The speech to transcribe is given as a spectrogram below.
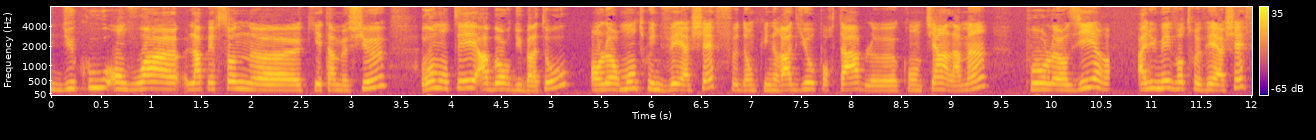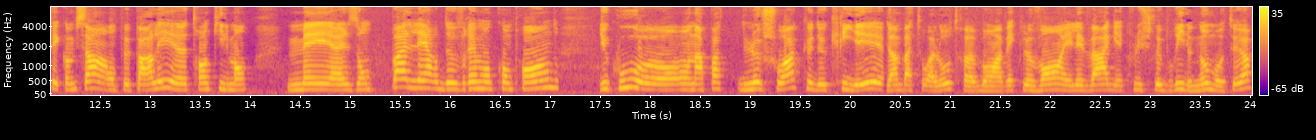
du coup, on voit la personne euh, qui est un monsieur remonter à bord du bateau. On leur montre une VHF, donc une radio portable euh, qu'on tient à la main, pour leur dire allumez votre VHF et comme ça on peut parler euh, tranquillement. Mais elles n'ont pas l'air de vraiment comprendre. Du coup, on n'a pas le choix que de crier d'un bateau à l'autre, bon, avec le vent et les vagues et plus le bruit de nos moteurs.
